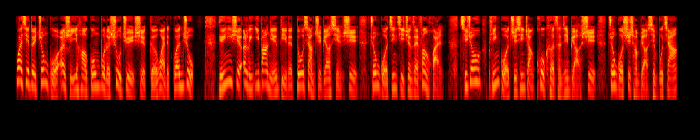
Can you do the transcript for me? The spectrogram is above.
外界对中国二十一号公布的数据是格外的关注。原因是二零一八年底的多项指标显示，中国经济正在放缓。其中，苹果执行长库克曾经表示，中国市场表现不佳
